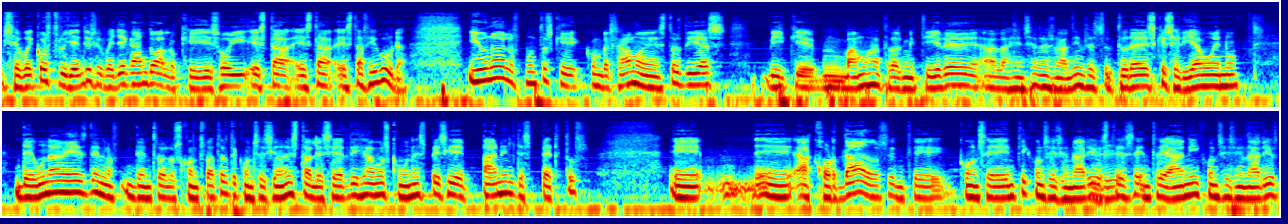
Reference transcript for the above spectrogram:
se fue construyendo y se fue llegando a lo que es hoy esta, esta, esta figura. Y uno de los puntos que conversábamos en estos días y que vamos a transmitir eh, a la Agencia Nacional de Infraestructura es que sería bueno de una vez dentro de los contratos de concesión establecer, digamos, como una especie de panel de expertos eh, acordados entre concedente y concesionario, este es entre ANI y concesionarios,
